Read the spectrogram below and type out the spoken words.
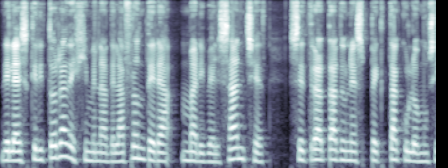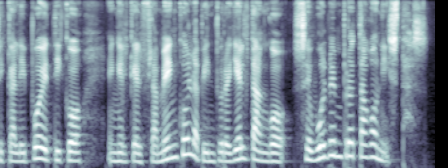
de la escritora de Jimena de la Frontera, Maribel Sánchez. Se trata de un espectáculo musical y poético en el que el flamenco, la pintura y el tango se vuelven protagonistas.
